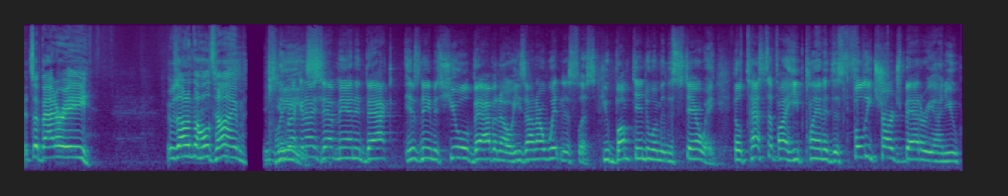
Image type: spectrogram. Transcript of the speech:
It's a battery. It was on him the whole time. Please. You recognize that man in back? His name is Huell Babineaux. He's on our witness list. You bumped into him in the stairway. He'll testify he planted this fully charged battery on you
